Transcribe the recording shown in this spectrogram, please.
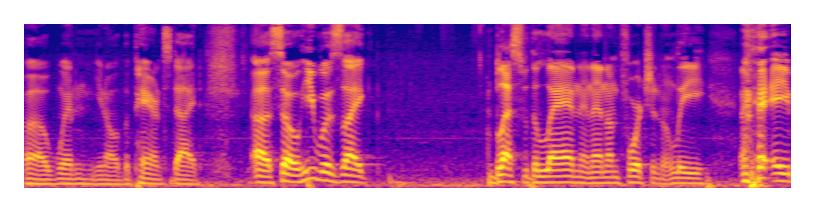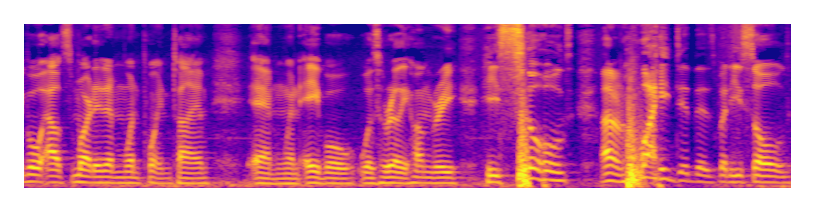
uh, when you know the parents died. Uh, so he was like blessed with the land, and then unfortunately, Abel outsmarted him one point in time. And when Abel was really hungry, he sold. I don't know why he did this, but he sold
